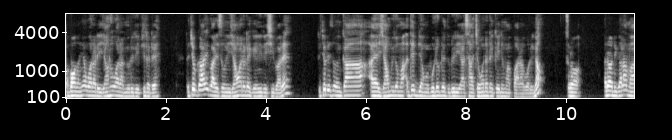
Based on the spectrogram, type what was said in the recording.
အပေါင်တန်ရောက်သွားတာတွေရောင်းထုတ်ရတာမျိုးလေးတွေဖြစ်တတ်တယ်တချို့ကားတွေပါတွေဆိုရင်ရောင်းရတတ်တဲ့ game လေးတွေရှိပါတယ်တချို့တွေဆိုရင်ကားအဲရောင်းပြီးတော့မှအသစ်ပြောင်းဝင်ဖို့လုပ်တဲ့သူတွေတွေအစားကြုံရတတ်တဲ့ game တွေမှာပါတာပေါ့လေနော်ဆိုတော့ အဲ့တော့ဒီကာလမှာ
